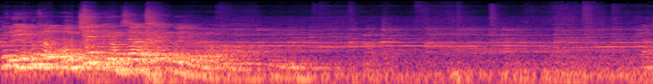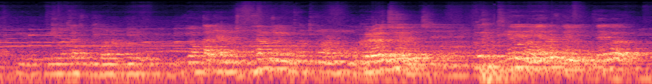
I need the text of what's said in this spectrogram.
근데 이거는 엄청 경사가 센 거지 그럼. 아, 여기까지 이걸 밀고 여기까지 하면 정상적인 커팅을 하는 거고. 그렇지 그렇지. 근데 예를 들어 내가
